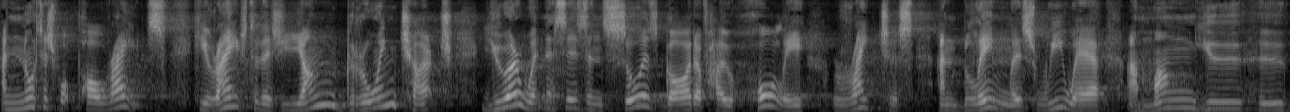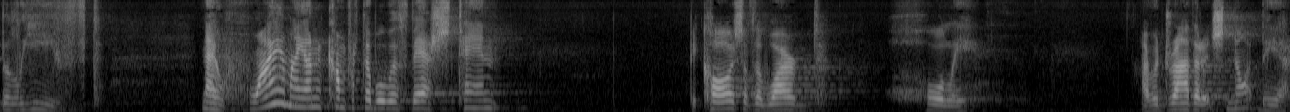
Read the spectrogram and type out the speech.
And notice what Paul writes. He writes to this young, growing church You are witnesses, and so is God, of how holy, righteous, and blameless we were among you who believed. Now, why am I uncomfortable with verse 10? Because of the word holy. I would rather it's not there.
